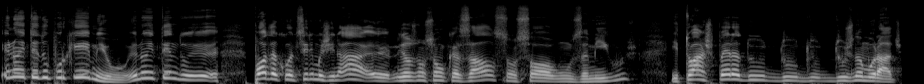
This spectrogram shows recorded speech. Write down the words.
Eu não entendo o porquê, meu. Eu não entendo. Eh, pode acontecer, imagina, ah, eh, eles não são um casal, são só uns amigos e estou à espera do, do, do, dos namorados.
